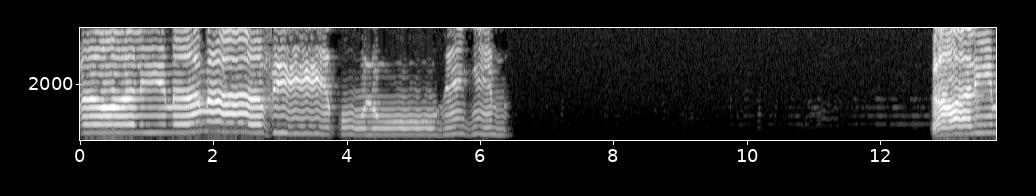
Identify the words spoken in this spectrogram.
فعلم ما في قلوبهم. فعلم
